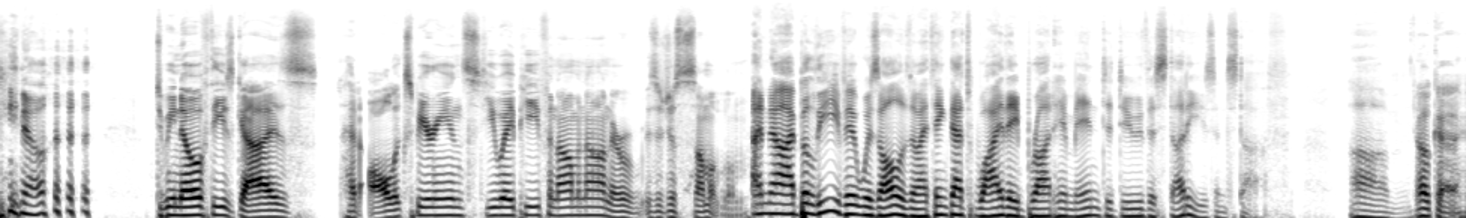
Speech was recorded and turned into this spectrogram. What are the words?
You know? Do we know if these guys had all experienced UAP phenomenon, or is it just some of them? I know. I believe it was all of them. I think that's why they brought him in to do the studies and stuff. Um, Okay.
